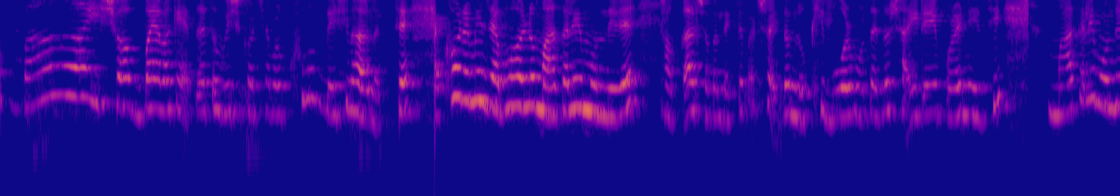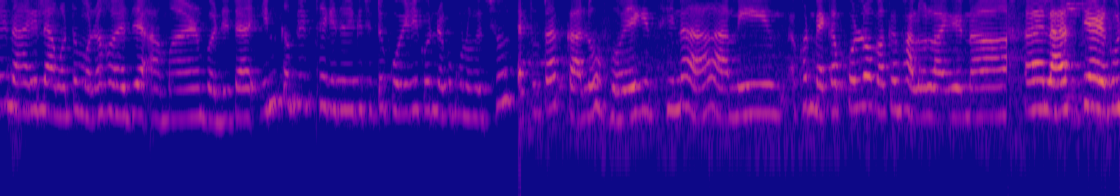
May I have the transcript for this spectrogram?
সবাই সবাই আমাকে এত এত উইশ করছে, আমার খুব বেশি ভালো লাগছে। এখন আমি যাব হলো মা কালীর মন্দিরে। সকাল সকাল দেখতে পাচ্ছ, একদম লক্ষ্মী বোর মতো একদম শাড়ি টাড়ি পরে নিয়েছি। মা কালী মন্দিরে না গেলে আমার তো মনে হয় যে আমার বার্থডেটা ইনকমপ্লিট থেকে যাবে, কিছু একটা করি কোন এরকম কোনো কিছু। এতটা কালো হয়ে গেছি না, আমি এখন মেকআপ করলেও আমাকে ভালো লাগে না। লাস্ট ইয়ার এরকম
